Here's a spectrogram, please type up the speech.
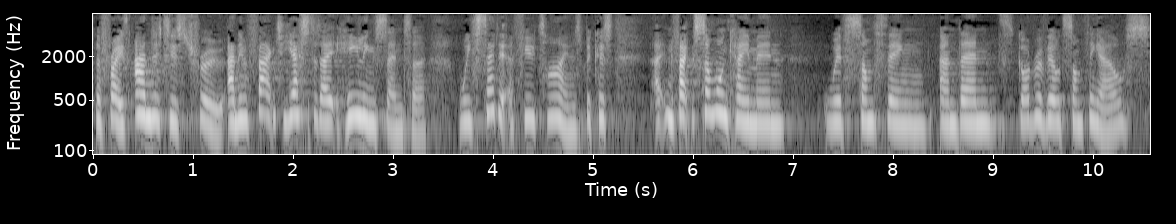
the phrase, and it is true. And in fact, yesterday at Healing Centre, we said it a few times because, uh, in fact, someone came in with something and then God revealed something else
